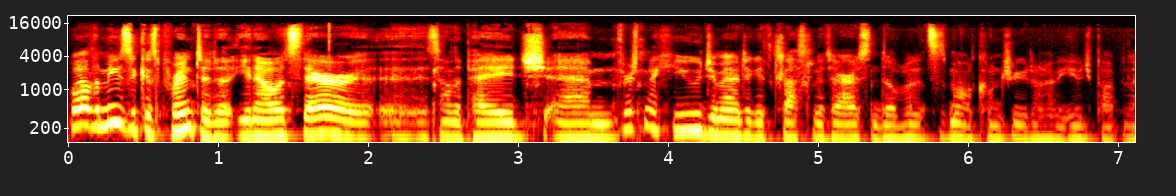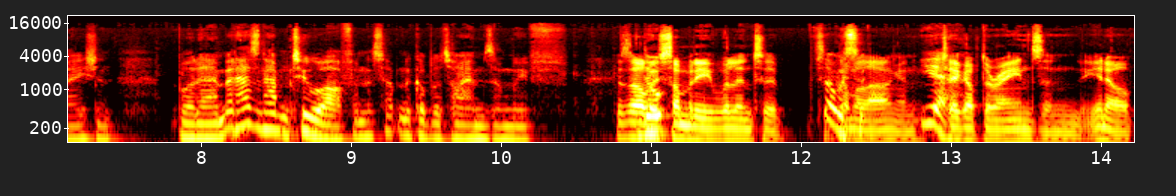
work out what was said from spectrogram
Well, the music is printed. uh, You know, it's there. uh, It's on the page. Um, there's not a huge amount of classical guitarists in Dublin. It's a small country. We don't have a huge population, but um, it hasn't happened too often. It's happened a couple of times, and we've There's always somebody willing to, to come along and yeah. take up the reins, and you know,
